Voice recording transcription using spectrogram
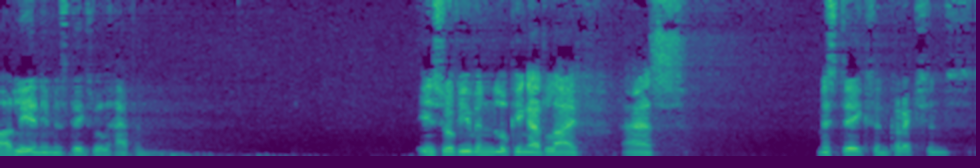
hardly any mistakes will happen. Instead of even looking at life as mistakes and corrections,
